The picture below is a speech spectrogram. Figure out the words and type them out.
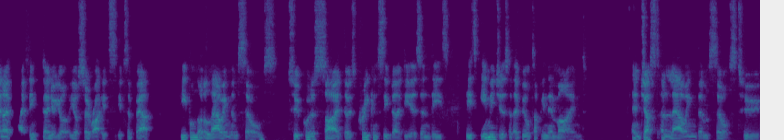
And I, I think Daniel, you're you're so right. It's it's about people not allowing themselves to put aside those preconceived ideas and these these images that they built up in their mind, and just allowing themselves to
